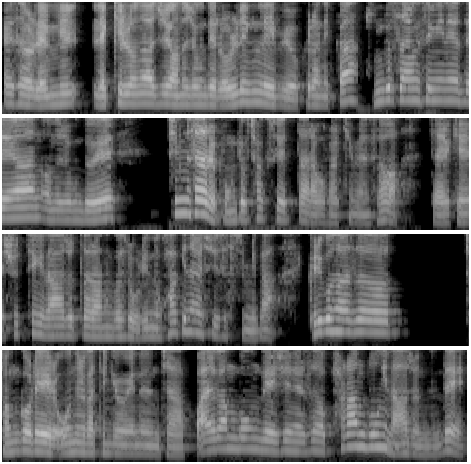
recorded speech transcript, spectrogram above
에서 레킬로나주의 어느 정도의 롤링 리뷰, 그러니까 긴급 사용 승인에 대한 어느 정도의 심사를 본격 착수했다라고 밝히면서 자, 이렇게 슈팅이 나와줬다라는 것을 우리는 확인할 수 있었습니다. 그리고 나서 전거래일 오늘 같은 경우에는 자, 빨간 봉 대신해서 파란 봉이 나와줬는데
